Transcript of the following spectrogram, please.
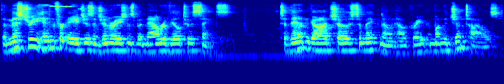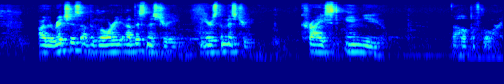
The mystery hidden for ages and generations, but now revealed to his saints. To them, God chose to make known how great among the Gentiles are the riches of the glory of this mystery. And here's the mystery Christ in you, the hope of glory.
